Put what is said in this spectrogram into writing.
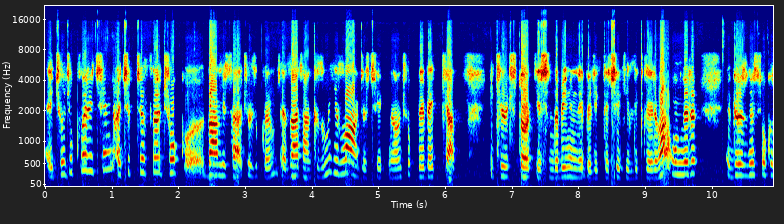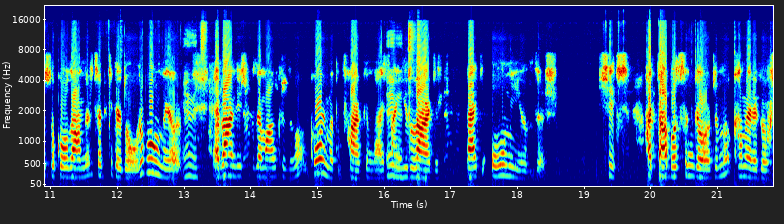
E, çocuklar için açıkçası çok e, ben mesela çocuklarım e, zaten kızımı yıllardır çekmiyorum. Çok bebekken 2-3-4 yaşında benimle birlikte çekildikleri var. Onları e, gözüne soka soka olanları tabii ki de doğru bulmuyorum. Evet. Ya ben de hiçbir zaman kızımı koymadım farkındaysan Evet. yıllardır. Belki 10 yıldır. Hiç. Hatta basın gördü mü kamera gördü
